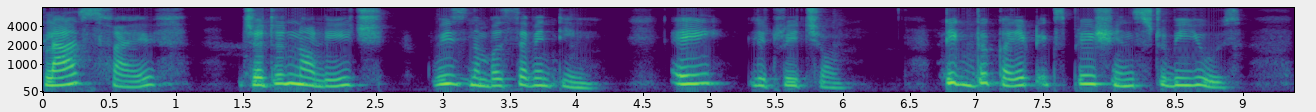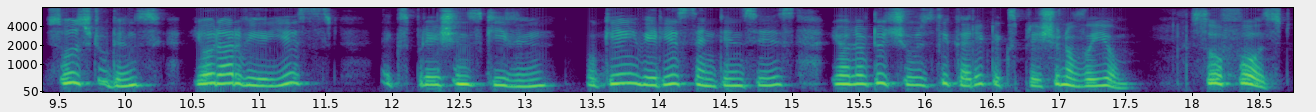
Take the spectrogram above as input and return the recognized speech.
Class 5 General Knowledge Quiz number 17 A. Literature Tick the correct expressions to be used. So students, here are various expressions given. Okay, various sentences. You all have to choose the correct expression over here. So first,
